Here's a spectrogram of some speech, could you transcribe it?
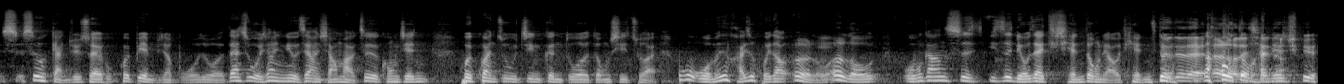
是是会感觉出来会变比较薄弱。但是我相信你有这样的想法，这个空间会灌注进更多的东西出来。不过我们还是回到二楼，二楼我们刚刚是一直留在前栋聊天，对对对，后栋还没去。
